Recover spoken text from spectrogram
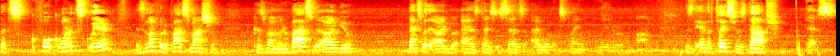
that's four cornered, square, is enough for the pas masha. Because when the Rabas we argue, that's where they argue, as Taisa says, I will explain later on. This is the end of Taisa's daf. Yes.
